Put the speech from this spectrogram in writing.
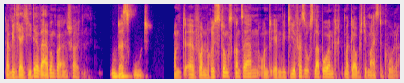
dann will ja jeder Werbung bei uns schalten. Uh, das ist gut. Und äh, von Rüstungskonzernen und irgendwie Tierversuchslaboren kriegt man, glaube ich, die meiste Kohle.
